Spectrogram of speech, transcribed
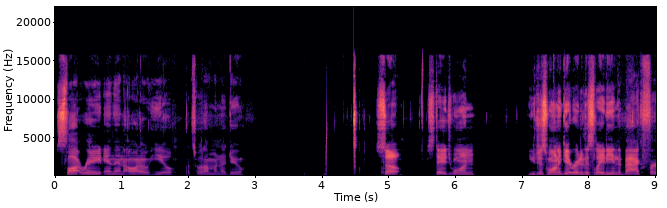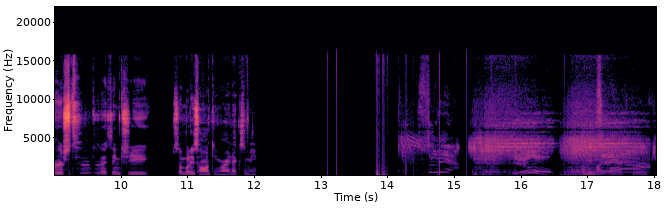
slot rate, and then auto heal. That's what I'm gonna do. So, stage one, you just want to get rid of this lady in the back first, because I think she, somebody's honking right next to me. I'm in my car first.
